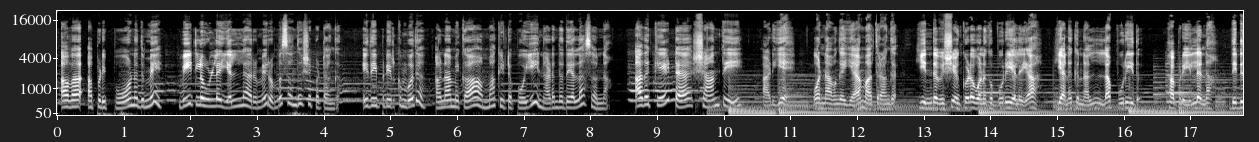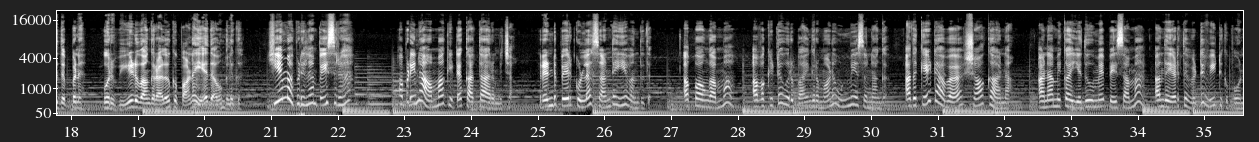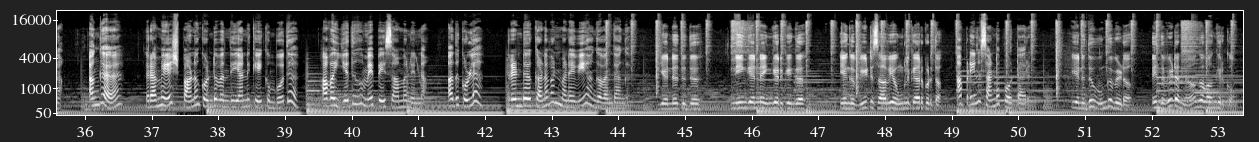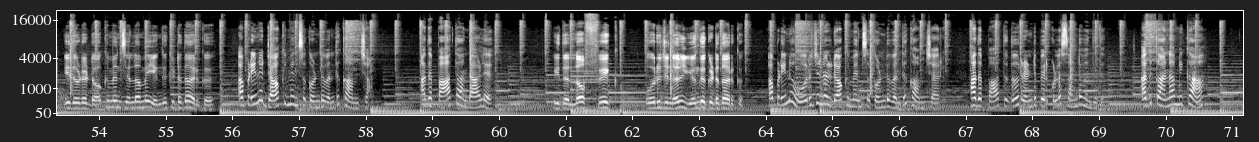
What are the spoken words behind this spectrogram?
அவ அப்படி போனதுமே வீட்ல உள்ள எல்லாருமே ரொம்ப சந்தோஷப்பட்டாங்க. இது இப்படி இருக்கும்போது அனாமிகா அம்மா கிட்ட போய் நடந்ததையெல்லாம் சொன்னா. அத கேட்ட சாந்தி அடியே உன்னை அவங்க ஏமாத்துறாங்க. இந்த விஷயம் கூட உனக்கு புரியலையா? எனக்கு நல்லா புரியுது. அப்படி இல்லனா திடுதிப்புன்னு ஒரு வீடு வாங்குற அளவுக்கு பணம் ஏது அவங்களுக்கு? ஏன் அப்படிலாம் பேசுற? அப்படின்னு அம்மா கிட்ட கத்த ஆரம்பிச்சான் ரெண்டு பேருக்குள்ள சண்டையே வந்தது. அப்ப அவங்க அம்மா அவகிட்ட ஒரு பயங்கரமான உண்மைய சொன்னாங்க. அத கேட்ட அவ ஷாக் ஆனா. அனாமிகா எதுவுமே பேசாம அந்த இடத்த விட்டு வீட்டுக்கு போனா. அங்க ரமேஷ் பணம் கொண்டு வந்தியான்னு கேக்கும்போது அவ எதுவுமே பேசாம நின்னா. அதுக்குள்ள ரெண்டு கணவன் மனைவி அங்க வந்தாங்க. என்னது இது? நீங்க என்ன இங்க இருக்கீங்க? எங்க வீட்டு சாவியை உங்களுக்கு யார் கொடுத்தா? அப்படின்னு சண்டை போட்டாரு. என்னது உங்க வீடா? இந்த வீடை நாங்க வாங்கியிருக்கோம். இதோட டாக்குமெண்ட்ஸ் எல்லாமே எங்க கிட்ட தான் இருக்கு. அப்படின்னு டாக்குமெண்ட்ஸ கொண்டு வந்து காமிச்சான். அத பார்த்த அந்த ஆளு இதெல்லாம் ஃபேக் ஒரிஜினல் எங்க கிட்ட தான் இருக்கு. அப்படின்னு ஒரிஜினல் டாக்குமெண்ட்ஸ கொண்டு வந்து காமிச்சாரு. அத பார்த்ததும் ரெண்டு பேருக்குள்ள சண்டை வந்தது. அதுக்கு அனாமிகா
